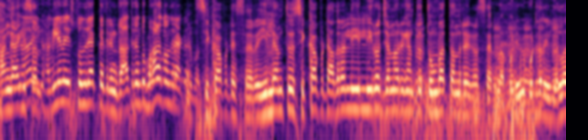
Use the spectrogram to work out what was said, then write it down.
ಹಾಗಾಗಿ ಸ್ವಲ್ಪ ಹಗಲಿನ ಇಷ್ಟು ತೊಂದರೆ ಆಕೈತ್ರಿ ರಾತ್ರಿ ಅಂತೂ ಬಹಳ ತೊಂದರೆ ಆಗ್ತಿರ್ಬೋದು ಸಿಕ್ಕಾಪಟ್ಟೆ ಸರ್ ಇಲ್ಲಂತೂ ಸಿಕ್ಕಾಪಟ್ಟೆ ಅದರಲ್ಲಿ ಇಲ್ಲಿರೋ ಜನರಿಗಂತೂ ತುಂಬಾ ತೊಂದರೆಗಳು ಸರ್. ಮನವಿ ಕೊಟ್ಟಿದ್ದಾರೆ ಇಲ್ಲೆಲ್ಲ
